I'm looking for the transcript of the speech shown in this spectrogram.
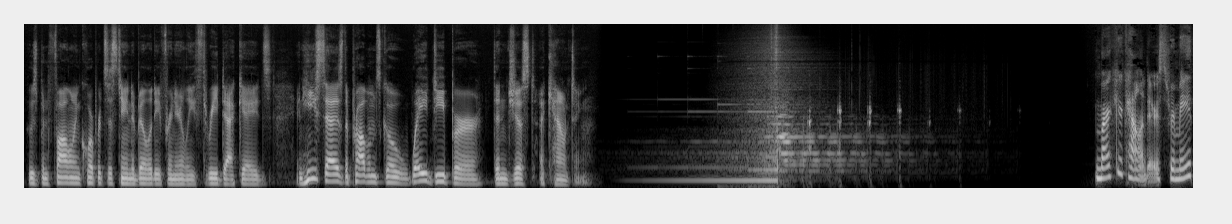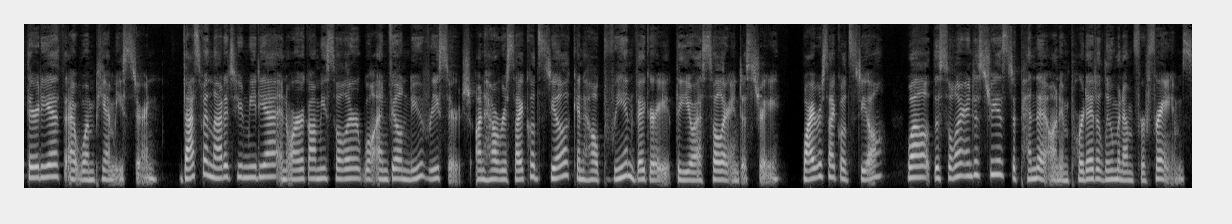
who's been following corporate sustainability for nearly three decades. And he says the problems go way deeper than just accounting. Mark your calendars for May 30th at 1 p.m. Eastern. That's when Latitude Media and Origami Solar will unveil new research on how recycled steel can help reinvigorate the U.S. solar industry. Why recycled steel? Well, the solar industry is dependent on imported aluminum for frames,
